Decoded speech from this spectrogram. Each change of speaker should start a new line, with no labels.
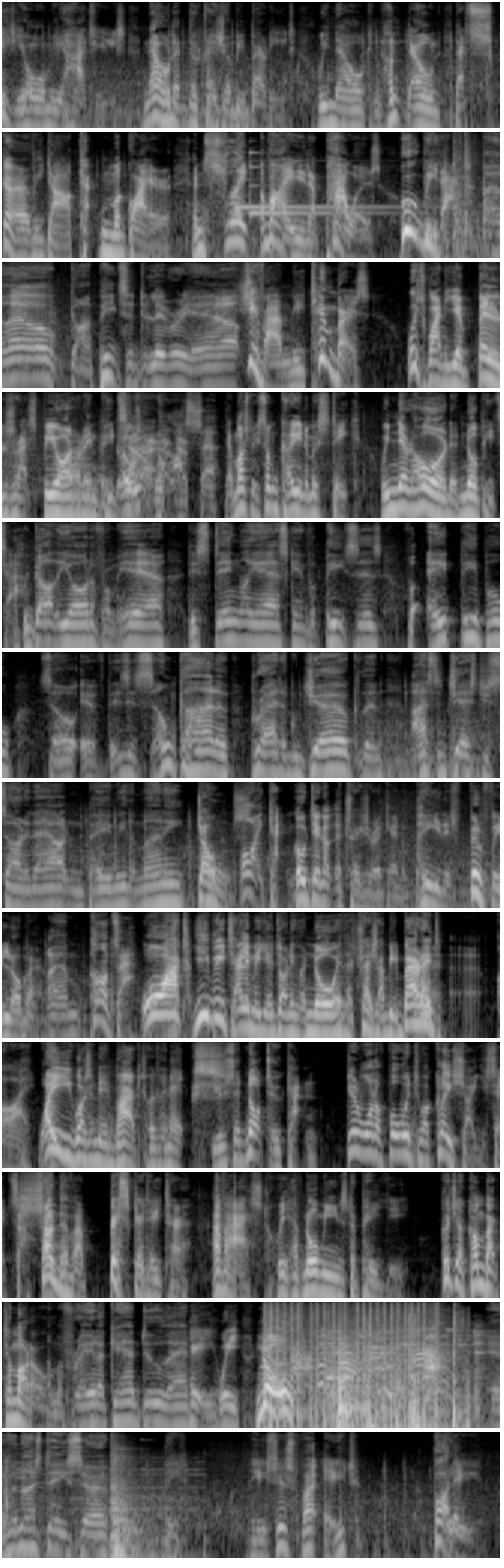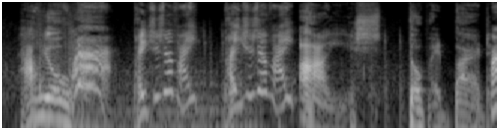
Rightio, me hearties. Now that the treasure be buried, we now can hunt down that scurvy dog, Captain Maguire, and slate by the powers. Who be that?
Hello, got a pizza delivery here.
Shiver me timbers! Which one of you bilge rats be ordering pizza?
Oh, sir.
There must be some kind of mistake. We never ordered no pizza.
We got the order from here, distinctly asking for pizzas for eight people. So if this is some kind of practical joke, then I suggest you sort it out and pay me the money.
Jones, I can't go dig up the treasure again and pay this filthy lubber.
Um, can't sir.
What? Ye be telling me you don't even know where the treasure be buried?
Aye.
Why wasn't it marked with an X?
You said not to, Captain. Didn't want to fall into a cliche, you said, sir.
Son of a biscuit eater! Avast, we have no means to pay ye. Could you come back tomorrow?
I'm afraid I can't do that.
Hey, we no.
Have a nice day, sir.
Wait, pieces for eight. Polly, have you?
Ah, Pieces of eight, pieces of eight.
Ah, you stupid bird.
